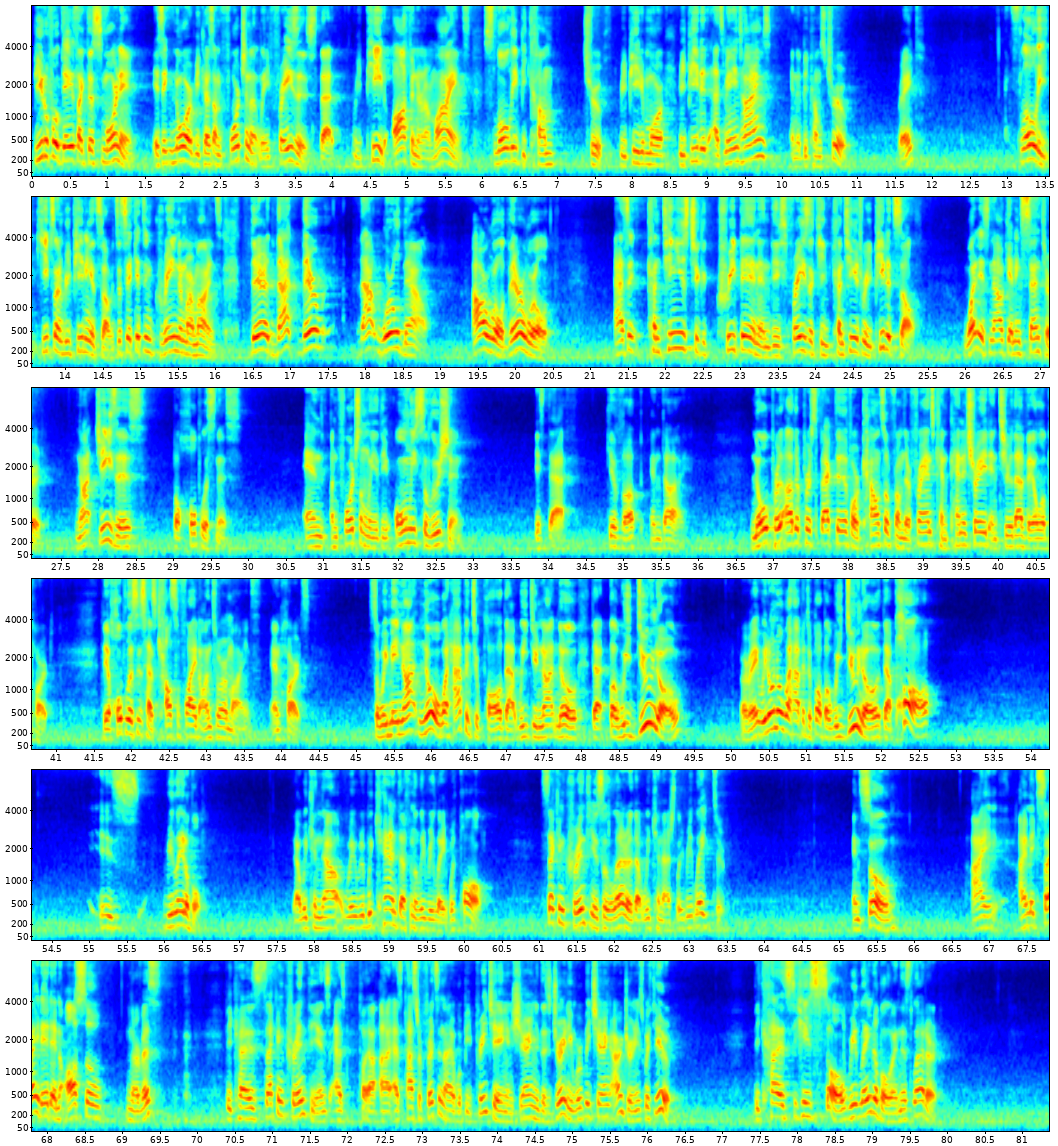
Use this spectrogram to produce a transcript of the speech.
Beautiful days like this morning is ignored because unfortunately phrases that repeat often in our minds slowly become truth. Repeat it more, repeat it as many times, and it becomes true. Right? slowly keeps on repeating itself. It just it gets ingrained in our minds. There, that, there, that world now, our world, their world, as it continues to creep in and these phrases continue to repeat itself, what is now getting centered? Not Jesus, but hopelessness. And unfortunately, the only solution is death. Give up and die. No other perspective or counsel from their friends can penetrate and tear that veil apart. The hopelessness has calcified onto our minds and hearts. So we may not know what happened to Paul that we do not know that, but we do know, all right? We don't know what happened to Paul, but we do know that Paul is relatable. That we can now, we, we can definitely relate with Paul. Second Corinthians is a letter that we can actually relate to. And so I, I'm excited and also nervous because Second Corinthians, as, uh, as Pastor Fritz and I will be preaching and sharing this journey, we'll be sharing our journeys with you because he is so relatable in this letter.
